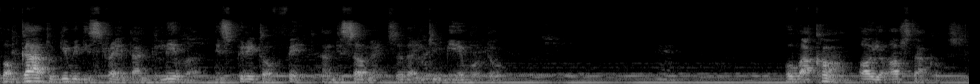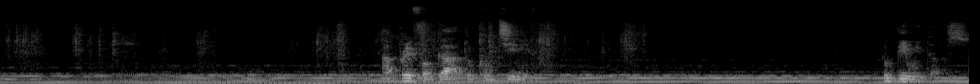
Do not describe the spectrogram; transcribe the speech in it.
For God to give you the strength and deliver the spirit of faith and discernment so that you can be able to overcome all your obstacles. I pray for God to continue to be with us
